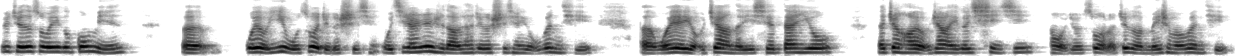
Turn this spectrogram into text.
我就觉得作为一个公民，呃，我有义务做这个事情。我既然认识到他这个事情有问题，呃，我也有这样的一些担忧，那正好有这样一个契机，那我就做了，这个没什么问题。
